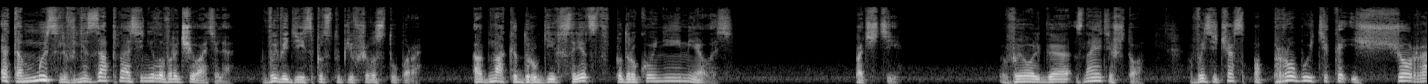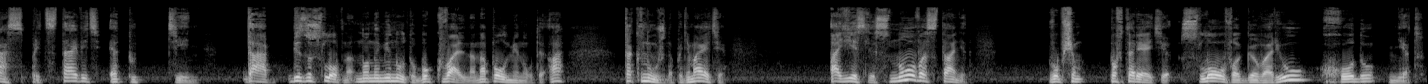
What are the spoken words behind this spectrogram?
Эта мысль внезапно осенила врачевателя, выведя из подступившего ступора. Однако других средств под рукой не имелось. Почти. Вы, Ольга, знаете что? Вы сейчас попробуйте-ка еще раз представить эту тень. Да, безусловно, но на минуту, буквально, на полминуты, а? Так нужно, понимаете? А если снова станет... В общем, повторяйте, слово «говорю», ходу нет.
